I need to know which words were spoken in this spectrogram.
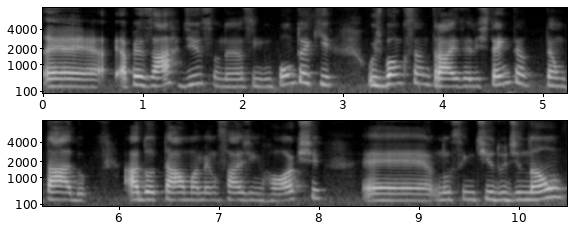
é, apesar disso, né, assim, o ponto é que os bancos centrais eles têm tentado adotar uma mensagem rock é, no sentido de não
